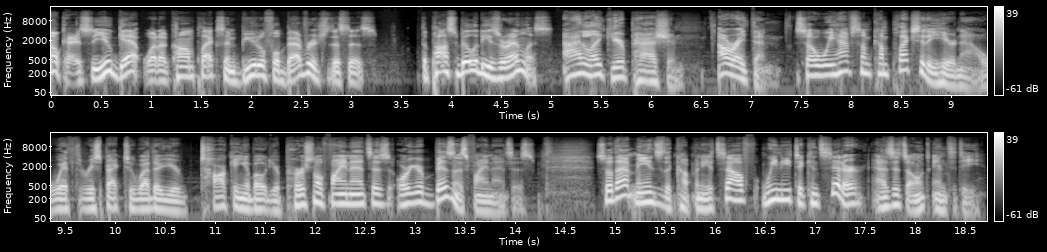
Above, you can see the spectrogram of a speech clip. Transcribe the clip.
Okay, so you get what a complex and beautiful beverage this is. The possibilities are endless. I like your passion. All right, then. So we have some complexity here now with respect to whether you're talking about your personal finances or your business finances. So that means the company itself we need to consider as its own entity.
